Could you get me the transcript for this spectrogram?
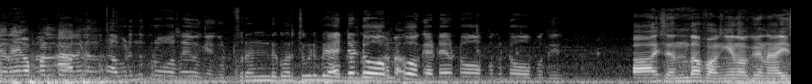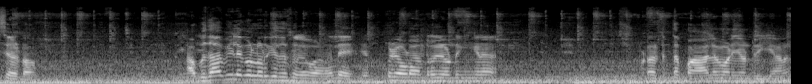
ചെറിയ കപ്പലിന്റെ അവിടുന്ന് ക്രോസ് ആയി നോക്കിയാൽ കിട്ടും. ഫ്രണ്ട് കുറച്ചുകൂടി ഏറ്റവും ടോപ്പ് നോക്കട്ടെ ടോപ്പ് ടോപ്പ് എന്താ ഭംഗി നോക്കി നൈസ് കേട്ടോ. അബുദാബിയിലൊക്കെ ഉള്ളവർക്ക് ഇത് സുലഭമാണ് അല്ലേ? എപ്പോഴും അവിടെ അണ്ടർഗ്രൗണ്ട് ഇങ്ങനെ ഇവിടെ അടുത്ത പാലം പണിഞ്ഞോണ്ടിരിക്കുകയാണ്.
